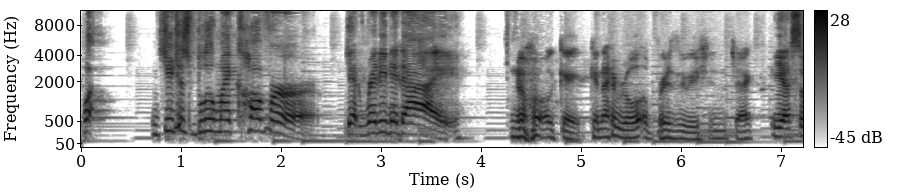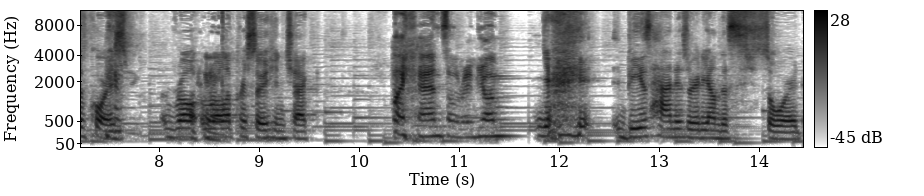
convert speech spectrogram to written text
What? You just blew my cover. Get ready to die. No, okay. Can I roll a persuasion check? Yes, of course. roll, Okay. roll a persuasion check. My hand's already on. Yeah. B's hand is already on the sword.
